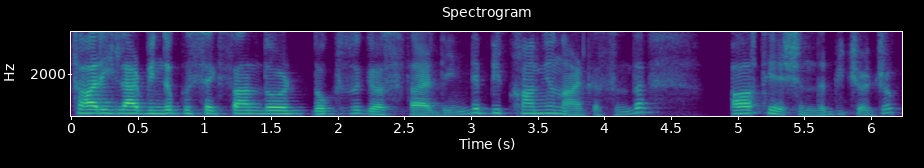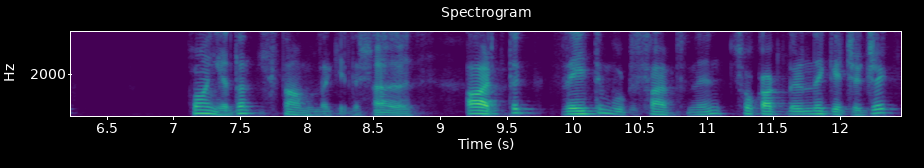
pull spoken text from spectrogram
Tarihler 1989'u gösterdiğinde bir kamyon arkasında 6 yaşında bir çocuk Konya'dan İstanbul'a gelir. Evet. Artık Zeytinburnu semtinin sokaklarında geçecek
